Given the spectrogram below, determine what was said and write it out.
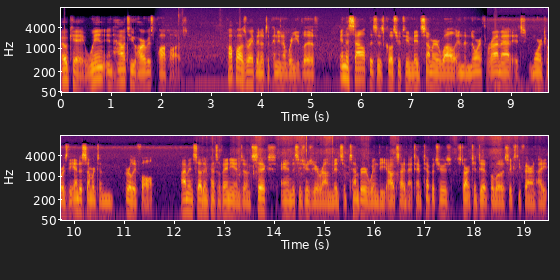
Okay, when and how to harvest pawpaws. Pawpaws ripen up depending on where you live. In the south, this is closer to midsummer, while in the north, where I'm at, it's more towards the end of summer to early fall. I'm in southern Pennsylvania in zone 6, and this is usually around mid September when the outside nighttime temperatures start to dip below 60 Fahrenheit.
